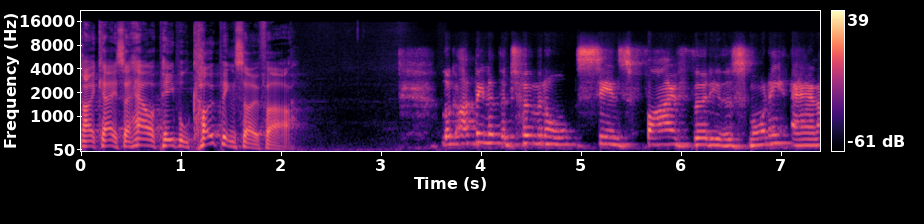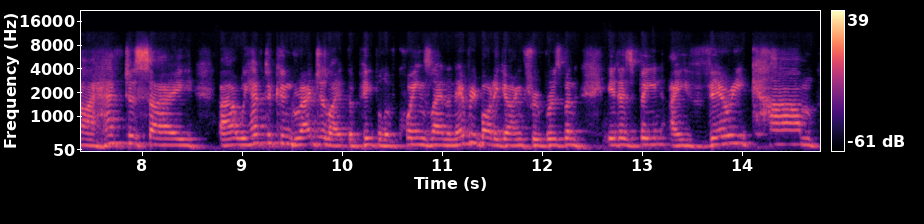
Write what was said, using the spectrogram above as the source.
Okay, so how are people coping so far? Look, I've been at the terminal since 5.30 this morning, and I have to say, uh, we have to congratulate the people of Queensland and everybody going through Brisbane. It has been a very calm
